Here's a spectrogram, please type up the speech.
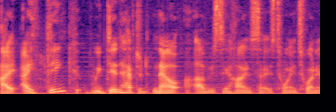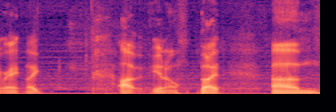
I I think we didn't have to. Now obviously hindsight is 2020, right? Like, uh, you know, but um,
